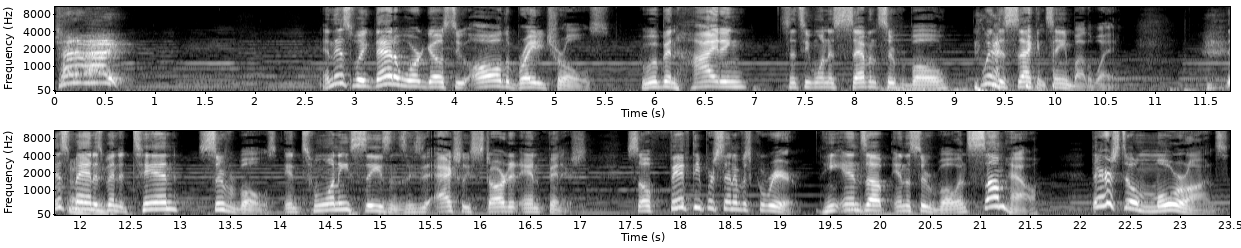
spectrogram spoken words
Kidding Me? And this week, that award goes to all the Brady trolls who have been hiding since he won his seventh Super Bowl with his second team, by the way. This man has been to 10 Super Bowls in 20 seasons he's actually started and finished. So 50% of his career, he ends up in the Super Bowl, and somehow there are still morons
